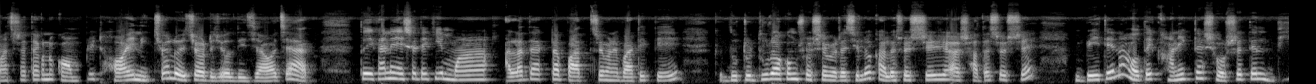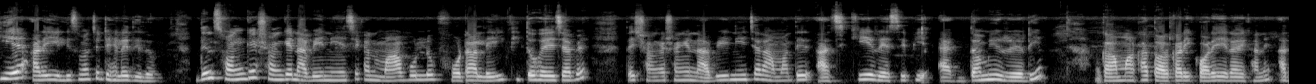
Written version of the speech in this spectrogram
মাছটা তো এখনও কমপ্লিট হয়নি। চলো চট জলদি যাওয়া যাক। তো এখানে এসে দেখি মা আলাদা একটা পাত্রে মানে বাটিতে দুটো, দু রকম সর্ষে বেটেছিল কালো সর্ষে আর সাদা সর্ষে। বেটে না ওতে খানিকটা সর্ষে তেল দিয়ে আর এই ইলিশ মাছে ঢেলে দিল। দেন সঙ্গে সঙ্গে নাবিয়ে নিয়েছে, কারণ মা বলল, ফোটালেই তিতো হয়ে যাবে। তাই সঙ্গে সঙ্গে নাবিয়ে নিয়েছে আর আমাদের আজকে রেসিপি একদমই রেডি গা মাখা তরকারি করে এরা এখানে আর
